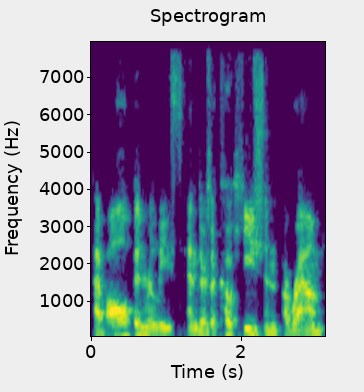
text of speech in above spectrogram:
have all been released and there's a cohesion around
